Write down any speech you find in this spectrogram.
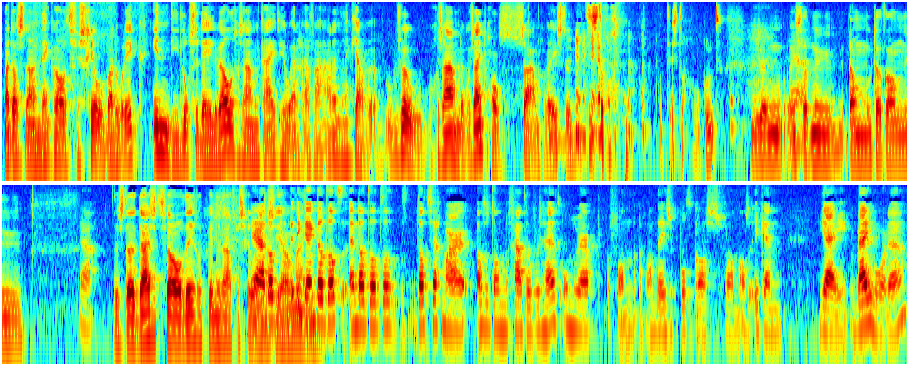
Maar dat is nou denk ik wel het verschil. Waardoor ik in die losse delen wel de gezamenlijkheid heel erg ervaar. En dan denk ik, ja, hoezo gezamenlijk? We zijn toch al samen geweest? Het is toch al, het is toch goed? Hoezo is Ja. dat nu? Dan moet dat dan nu... Ja. Dus da- daar zit wel degelijk inderdaad verschil in Ja, dat, tussen jou en mij. ik denk dat dat, en dat, dat, dat, dat zeg maar, als het dan gaat over hè, het onderwerp van, van deze podcast, van als ik en jij wij worden,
